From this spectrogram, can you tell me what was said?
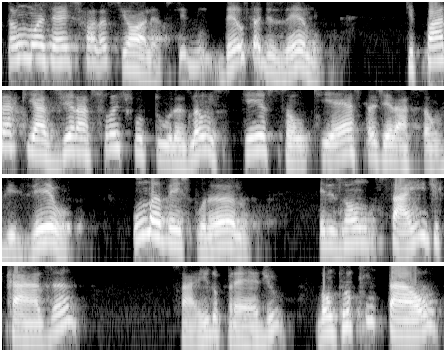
Então Moisés fala assim: olha, se Deus está dizendo que para que as gerações futuras não esqueçam o que esta geração viveu, uma vez por ano, eles vão sair de casa, sair do prédio, vão para o quintal,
